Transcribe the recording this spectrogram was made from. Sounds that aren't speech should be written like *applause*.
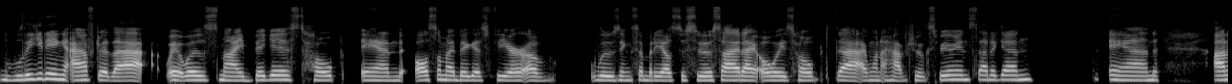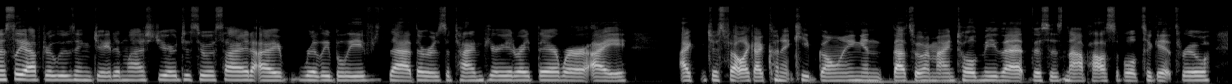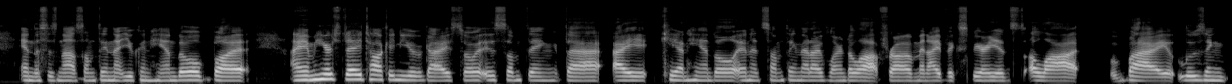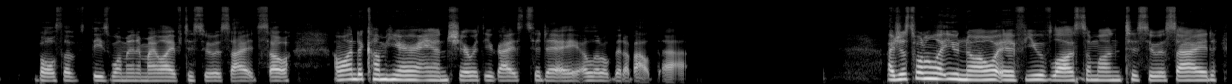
leading after that, it was my biggest hope and also my biggest fear of losing somebody else to suicide. I always hoped that I wouldn't have to experience that again. And honestly, after losing Jaden last year to suicide, I really believed that there was a time period right there where I I just felt like I couldn't keep going and that's what my mind told me that this is not possible to get through and this is not something that you can handle, but I am here today talking to you guys, so it is something that I can handle and it's something that I've learned a lot from and I've experienced a lot by losing both of these women in my life to suicide. So I wanted to come here and share with you guys today a little bit about that. I just want to let you know if you've lost someone to suicide,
